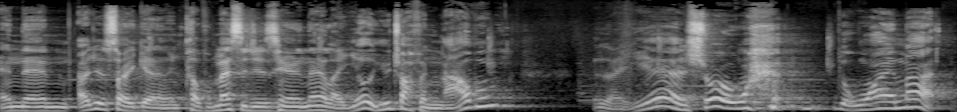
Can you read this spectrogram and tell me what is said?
And then I just started getting a couple messages here and there, like, "Yo, you're dropping an album?" like, "Yeah, sure. Why, why not?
